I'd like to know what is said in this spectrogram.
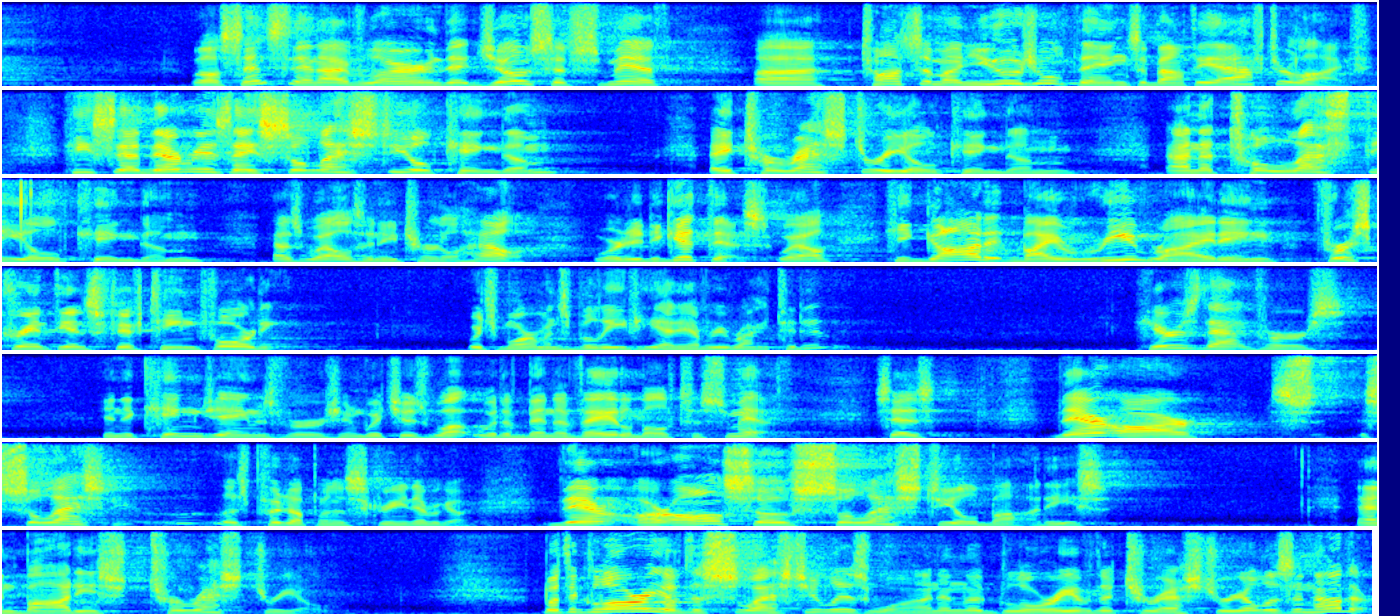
Well, since then, I've learned that Joseph Smith uh, taught some unusual things about the afterlife. He said there is a celestial kingdom, a terrestrial kingdom, and a telestial kingdom, as well as an eternal hell. Where did he get this? Well, he got it by rewriting 1 Corinthians 15:40, which Mormons believe he had every right to do. Here's that verse in the King James Version, which is what would have been available to Smith. It says, There are celestial, let's put it up on the screen, there we go. There are also celestial bodies and bodies terrestrial. But the glory of the celestial is one, and the glory of the terrestrial is another.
